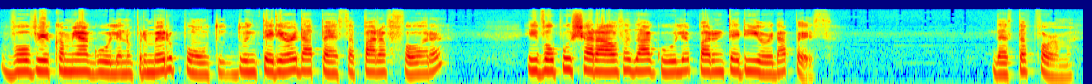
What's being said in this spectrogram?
vou vir com a minha agulha no primeiro ponto do interior da peça para fora e vou puxar a alça da agulha para o interior da peça, desta forma.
